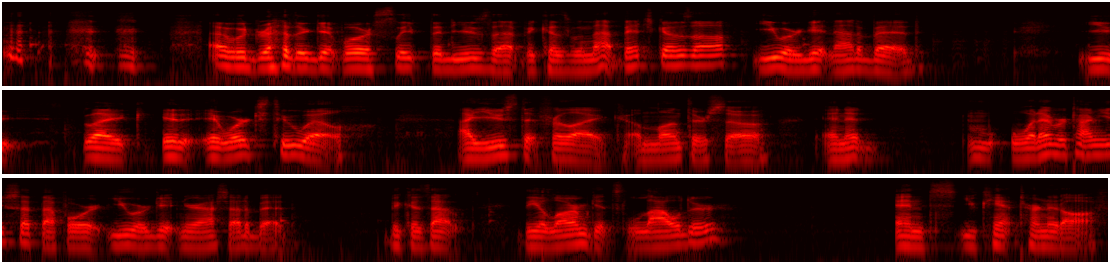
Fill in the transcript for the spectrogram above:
I would rather get more sleep than use that because when that bitch goes off, you are getting out of bed. You like it it works too well. I used it for like a month or so and it whatever time you set that for, you are getting your ass out of bed because that the alarm gets louder and you can't turn it off.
